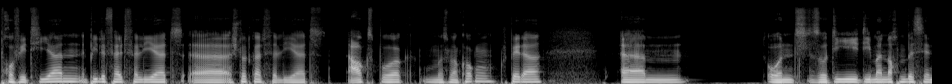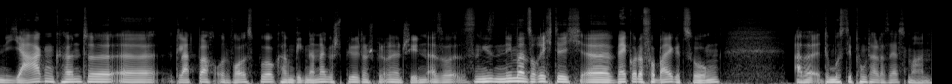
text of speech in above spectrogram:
profitieren. Bielefeld verliert, äh, Stuttgart verliert, Augsburg, muss man gucken später. Ähm, und so die, die man noch ein bisschen jagen könnte, äh, Gladbach und Wolfsburg, haben gegeneinander gespielt und spielen unentschieden. Also ist nie, niemand so richtig äh, weg oder vorbeigezogen. Aber du musst die Punkte halt auch selbst machen.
